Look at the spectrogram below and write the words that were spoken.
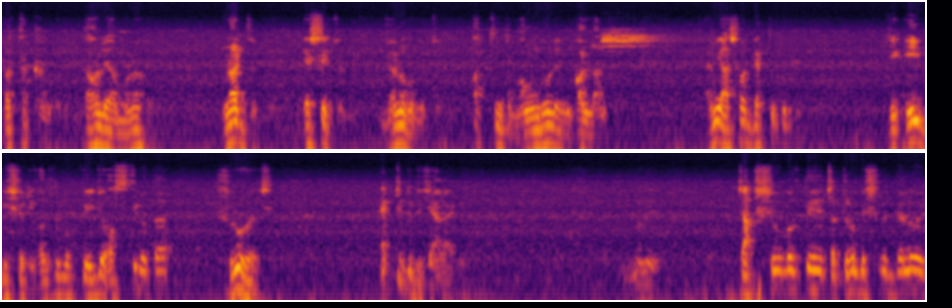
প্রত্যাখ্যান করেন, তাহলে আমার মনে হয় ওনার জন্য, দেশের জন্য, জনগণের জন্য অত্যন্ত মঙ্গল এবং কল্যাণ আমি আশাবাদ ব্যক্ত করি যে এই বিষয়টি অন্তর্ভুক্ত এই যে অস্থিরতা শুরু হয়েছে, একটি দুটি জায়গায় মানে চাকসু বলতে চট্টগ্রাম বিশ্ববিদ্যালয়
